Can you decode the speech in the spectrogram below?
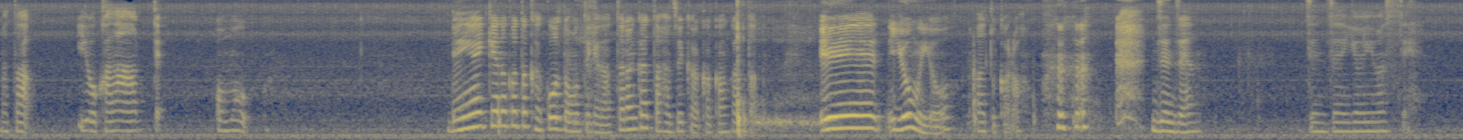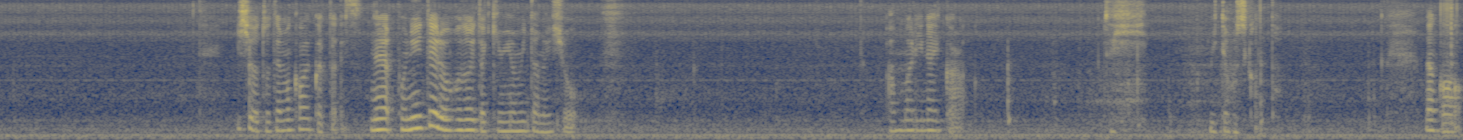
また言おうかなって思う。恋愛系のこと書こうと思ったけど当たらんかったはずいから書かんかった。えー、読むよ後から。全然。全然読みますぜ。衣装とても可愛かったです。ねポニーテールをほどいた君を見たの衣装。あんまりないから。ぜひ見てほしかった。なんか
